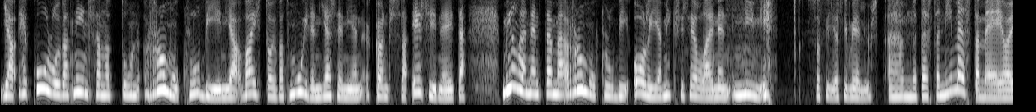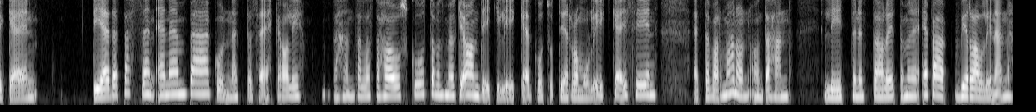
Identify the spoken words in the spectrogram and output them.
Ja he kuuluivat niin sanottuun romuklubiin ja vaihtoivat muiden jäsenien kanssa esineitä. Millainen tämä romuklubi oli ja miksi sellainen nimi? Sofia Simelius. Ähm, no tästä nimestä me ei oikein tiedetä sen enempää, kun että se ehkä oli vähän tällaista hauskuutta, mutta myöskin antiikkiliikkeet kutsuttiin romuliikkeisiin, että varmaan on, on tähän liittynyt. Tämä oli tämmöinen epävirallinen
